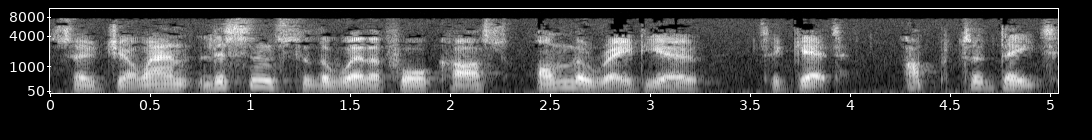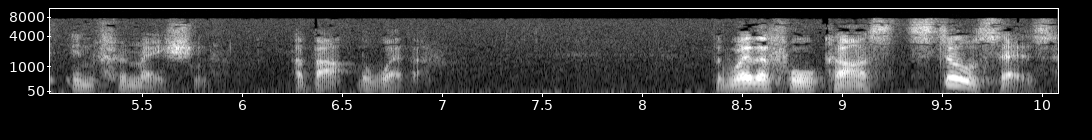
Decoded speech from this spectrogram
So Joanne listens to the weather forecast on the radio to get up-to-date information about the weather. The weather forecast still says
